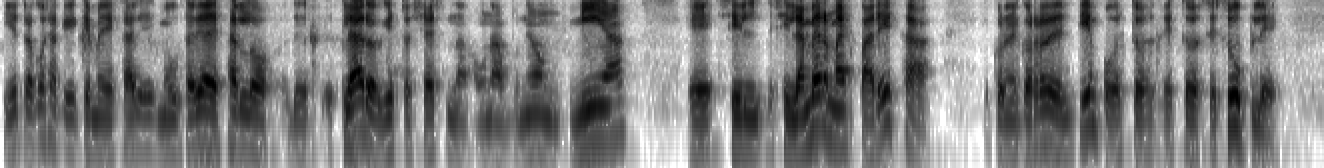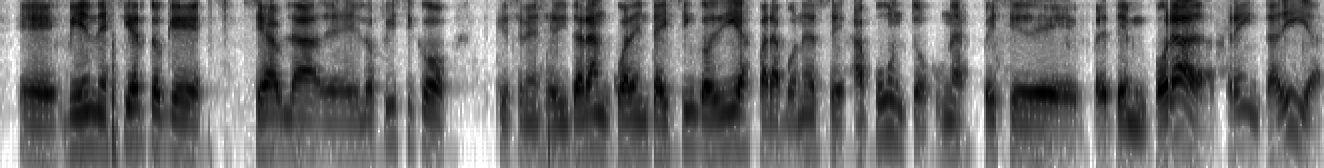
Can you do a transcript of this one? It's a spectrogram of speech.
y otra cosa que, me, me gustaría dejarlo claro, y esto ya es una, opinión mía, eh, si, la merma es pareja, con el correr del tiempo esto, esto se suple. Eh, bien es cierto que se habla de lo físico, que se necesitarán 45 días para ponerse a punto, una especie de pretemporada, 30 días,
